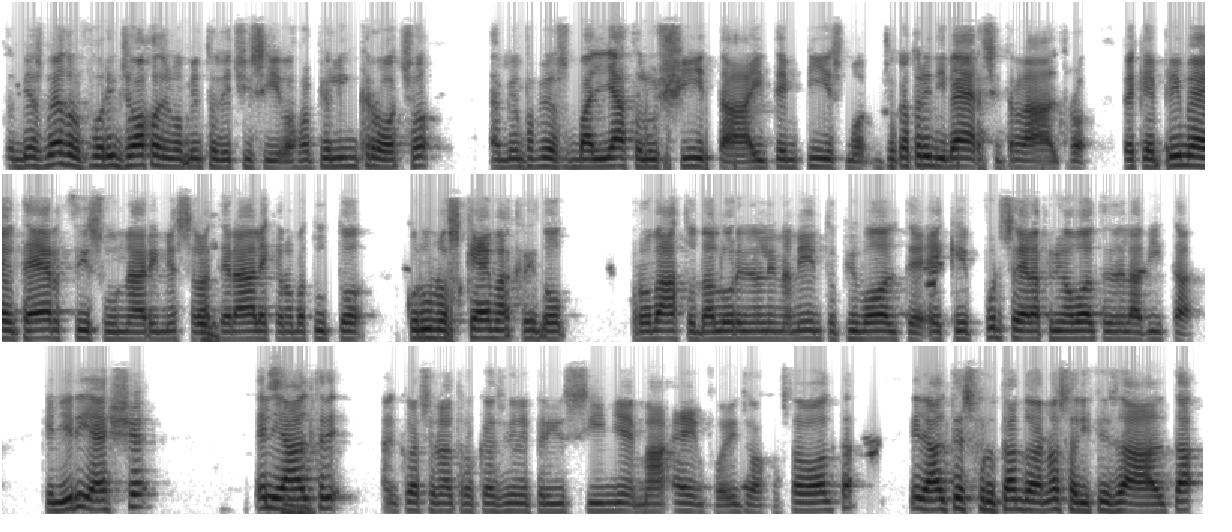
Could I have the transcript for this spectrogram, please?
abbiamo sbagliato il fuorigioco nel momento decisivo, proprio l'incrocio abbiamo proprio sbagliato l'uscita, il tempismo, giocatori diversi tra l'altro, perché il primo è terzi su una rimessa laterale che hanno battuto con uno schema, credo, provato da loro in allenamento più volte e che forse è la prima volta nella vita che gli riesce, e gli sì. altri, ancora c'è un'altra occasione per Insigne, ma è in fuorigioco stavolta, e gli altri sfruttando la nostra difesa alta,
